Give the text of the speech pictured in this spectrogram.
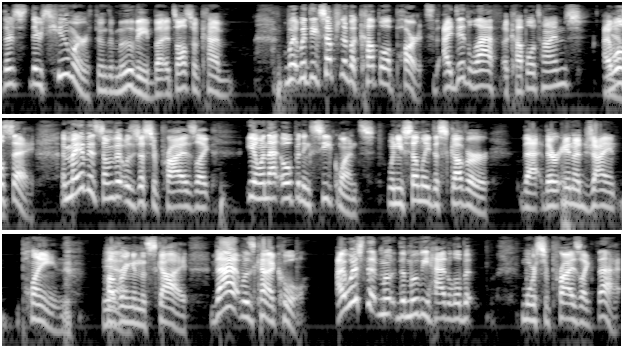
there's there's humor through the movie, but it's also kind of, with, with the exception of a couple of parts, I did laugh a couple of times. I Yeah. will say, and maybe some of it was just surprise, like, you know, in that opening sequence when you suddenly discover that they're in a giant plane Yeah. hovering in the sky. That was kind of cool. I wish that mo- the movie had a little bit more surprise like that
